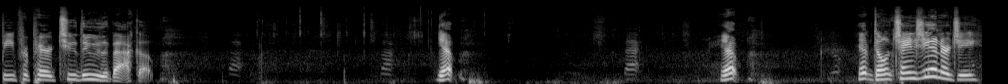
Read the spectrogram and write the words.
be prepared to do the backup. Yep. Yep. Yep, don't change the energy.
